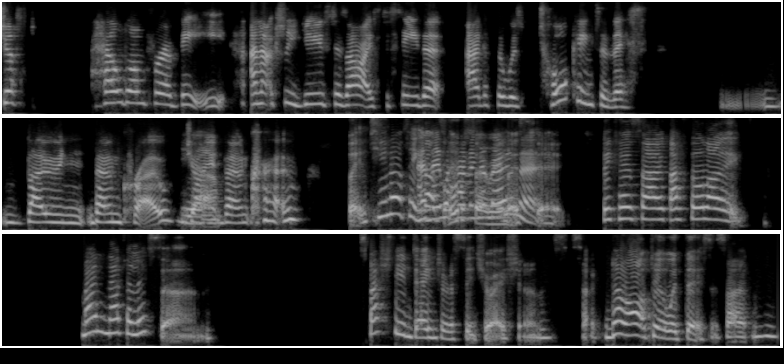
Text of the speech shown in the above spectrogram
just held on for a beat and actually used his eyes to see that Agatha was talking to this bone bone crow, giant bone crow. But do you not think And they that's were having also a moment. realistic? Because like I feel like men never listen. Especially in dangerous situations. It's like, no, I'll deal with this. It's like, mm,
